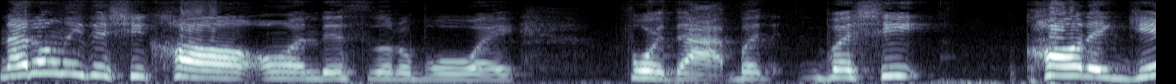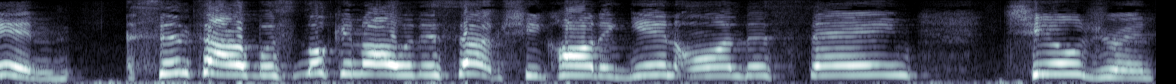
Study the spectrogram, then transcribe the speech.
not only did she call on this little boy for that, but but she called again since I was looking all of this up, she called again on the same children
